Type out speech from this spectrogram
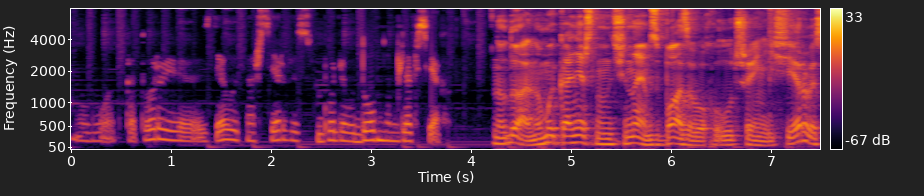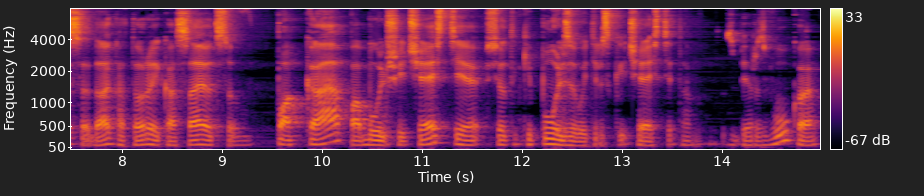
вот, которые сделают наш сервис более удобным для всех. Ну да, но мы, конечно, начинаем с базовых улучшений сервиса, да, которые касаются пока по большей части все-таки пользовательской части там, Сберзвука.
